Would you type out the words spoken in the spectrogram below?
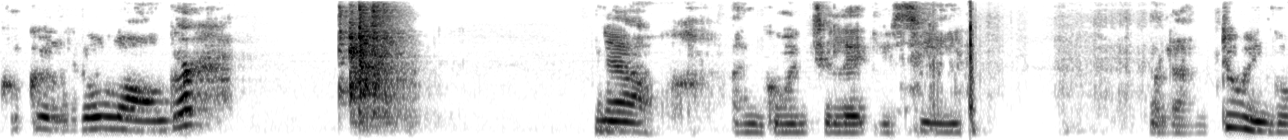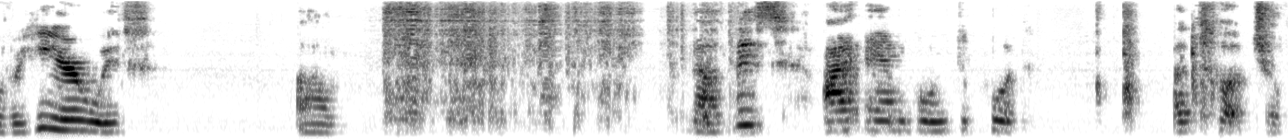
Cook a little longer. Now I'm going to let you see what I'm doing over here with um, now this I am going to put a touch of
